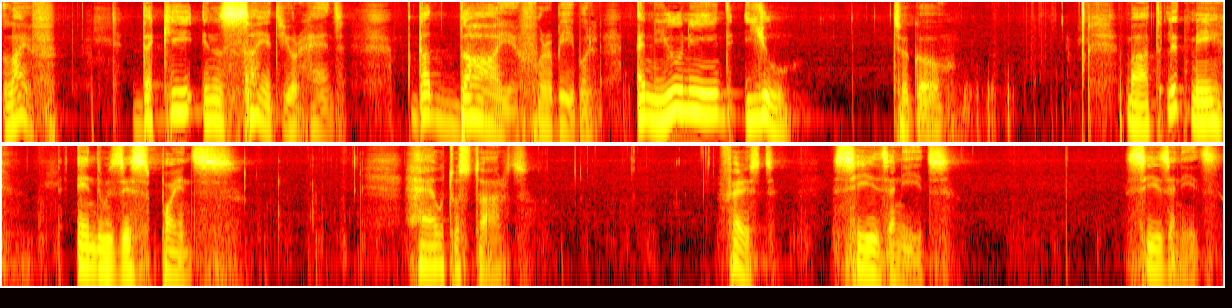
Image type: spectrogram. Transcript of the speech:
life. The key inside your hand. God died for people, and you need you to go. But let me end with these points. How to start? First, see the needs. See the needs.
